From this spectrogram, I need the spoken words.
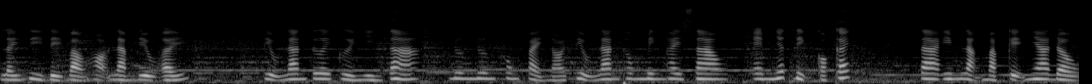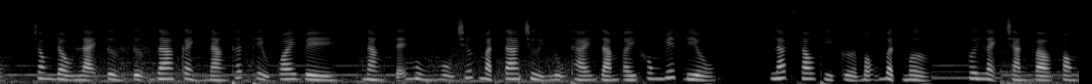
lấy gì để bảo họ làm điều ấy. Tiểu Lan tươi cười nhìn ta, nương nương không phải nói Tiểu Lan thông minh hay sao, em nhất định có cách. Ta im lặng mặc kệ nha đầu, trong đầu lại tưởng tượng ra cảnh nàng thất thểu quay về, nàng sẽ hùng hổ trước mặt ta chửi lũ thái giám ấy không biết điều. Lát sau thì cửa bỗng bật mở, hơi lạnh tràn vào phòng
